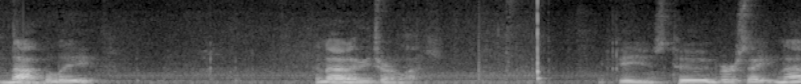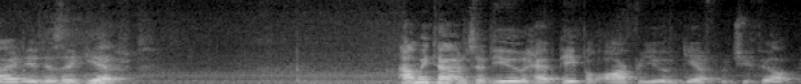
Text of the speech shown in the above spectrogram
not believe and not have eternal life. Ephesians 2 and verse 8 and 9, it is a gift. How many times have you had people offer you a gift but you felt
